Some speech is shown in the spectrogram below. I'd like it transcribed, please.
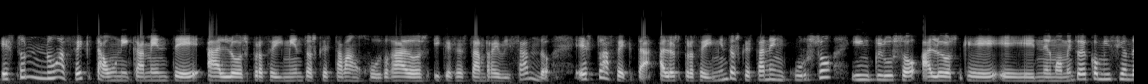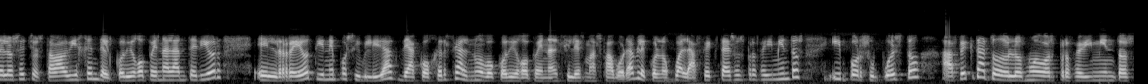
esto no afecta únicamente a los procedimientos que estaban juzgados y que se están revisando. Esto afecta a los procedimientos que están en curso, incluso a los que eh, en el momento de comisión de los hechos estaba vigente el Código Penal anterior, el reo tiene posibilidad de acogerse al nuevo Código Penal si le es más favorable, con lo cual afecta a esos procedimientos y, por supuesto, afecta a todos los nuevos procedimientos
